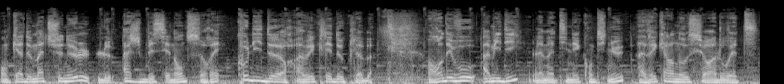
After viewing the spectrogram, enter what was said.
En cas de match nul, le HBC Nantes serait co-leader avec les deux clubs. Rendez-vous à midi, la matinée continue avec Arnaud sur Alouette.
